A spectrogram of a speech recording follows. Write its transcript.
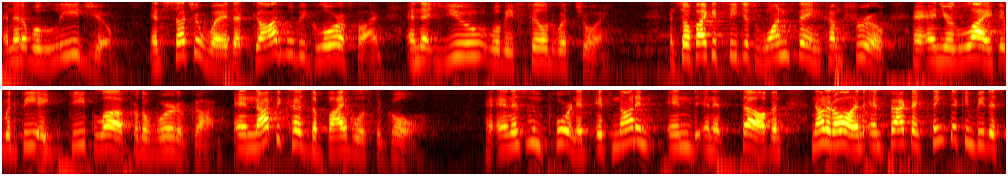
and that it will lead you in such a way that God will be glorified and that you will be filled with joy. And so, if I could see just one thing come true in your life, it would be a deep love for the Word of God. And not because the Bible is the goal. And this is important. It's, it's not an end in itself, and not at all. And in fact, I think there can be this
